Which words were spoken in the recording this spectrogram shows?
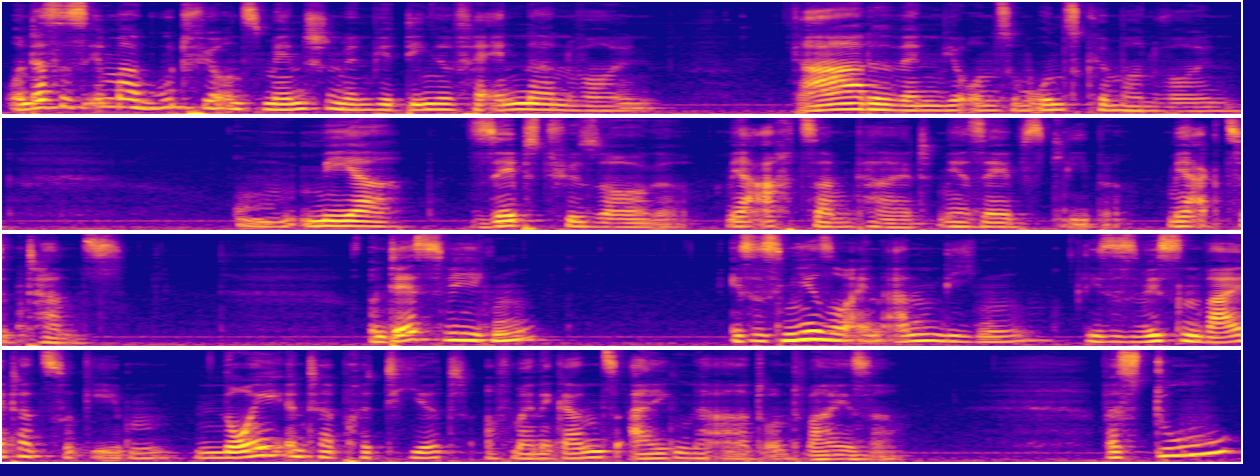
Und das ist immer gut für uns Menschen, wenn wir Dinge verändern wollen. Gerade wenn wir uns um uns kümmern wollen, um mehr Selbstfürsorge, mehr Achtsamkeit, mehr Selbstliebe, mehr Akzeptanz. Und deswegen ist es mir so ein Anliegen, dieses Wissen weiterzugeben, neu interpretiert auf meine ganz eigene Art und Weise. Was du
